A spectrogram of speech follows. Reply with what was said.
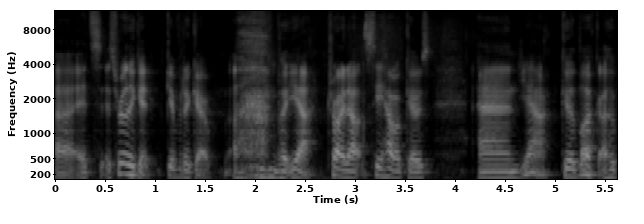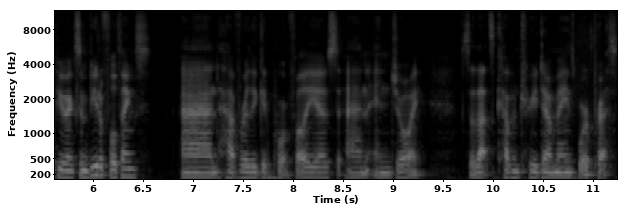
uh, it's it's really good. Give it a go. but yeah, try it out, see how it goes, and yeah, good luck. I hope you make some beautiful things and have really good portfolios and enjoy. So that's Coventry Domains WordPress.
